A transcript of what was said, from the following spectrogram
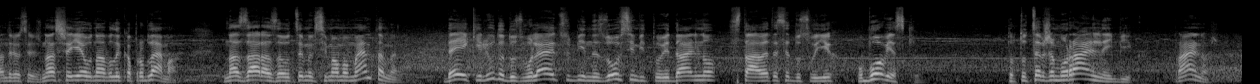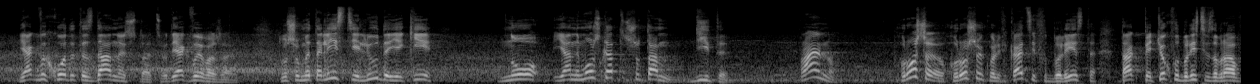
Андрій Васильович, у нас ще є одна велика проблема. У нас зараз за цими всіма моментами деякі люди дозволяють собі не зовсім відповідально ставитися до своїх обов'язків. Тобто це вже моральний бік. Правильно ж? Як виходити з даної ситуації? От як ви вважаєте? Тому що металісті люди, які, ну, я не можу сказати, що там діти. Правильно? Хороша, хорошої кваліфікації футболісти. Так, п'ятьох футболістів забрав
